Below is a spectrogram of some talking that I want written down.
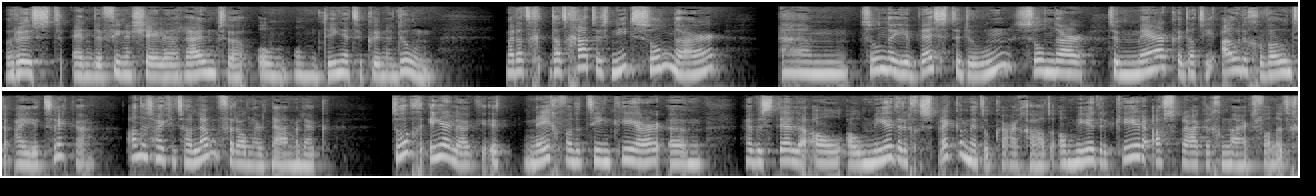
rust en de financiële ruimte om, om dingen te kunnen doen. Maar dat, dat gaat dus niet zonder Um, zonder je best te doen, zonder te merken dat die oude gewoonten aan je trekken. Anders had je het al lang veranderd, namelijk. Toch eerlijk, 9 van de 10 keer um, hebben stellen al, al meerdere gesprekken met elkaar gehad, al meerdere keren afspraken gemaakt van het,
